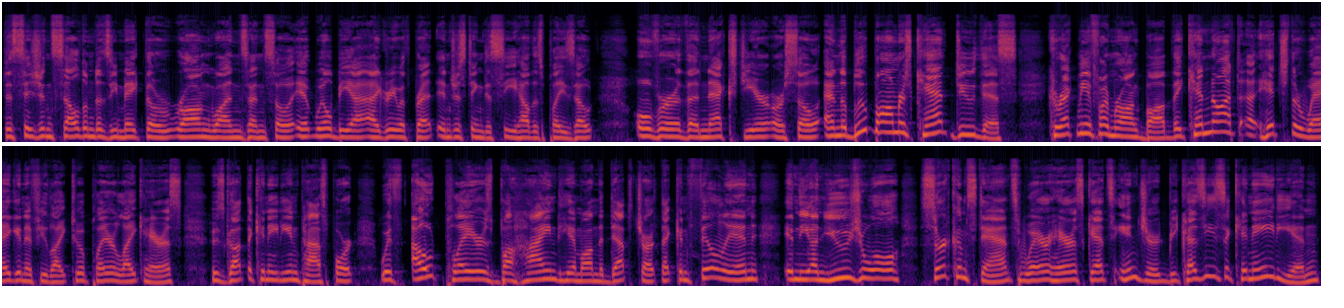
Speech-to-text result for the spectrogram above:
decisions. Seldom does he make the wrong ones. And so it will be, I agree with Brett, interesting to see how this plays out over the next year or so. And the Blue Bombers can't do this. Correct me if I'm wrong, Bob. They cannot uh, hitch their wagon, if you like, to a player like Harris, who's got the Canadian passport without players behind him on the depth chart that can fill in in the unusual circumstance where Harris gets injured because he's a Canadian.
